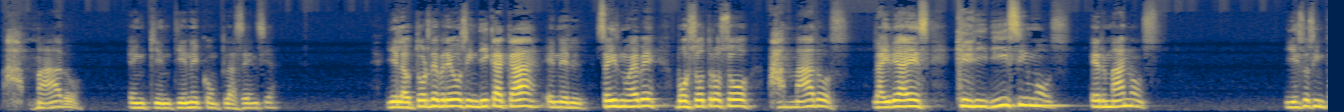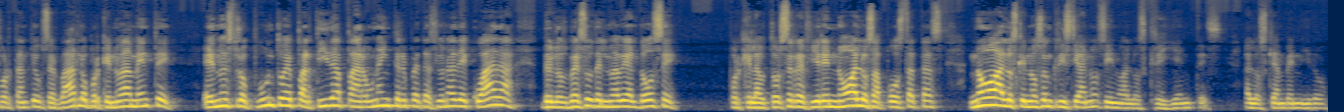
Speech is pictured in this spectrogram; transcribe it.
amado, en quien tiene complacencia. Y el autor de Hebreos indica acá en el 6.9, vosotros oh amados. La idea es queridísimos hermanos. Y eso es importante observarlo porque nuevamente es nuestro punto de partida para una interpretación adecuada de los versos del 9 al 12, porque el autor se refiere no a los apóstatas, no a los que no son cristianos, sino a los creyentes, a los que han venido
